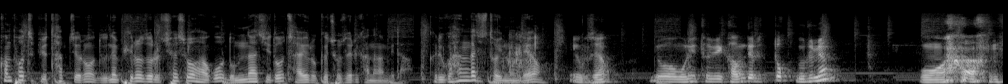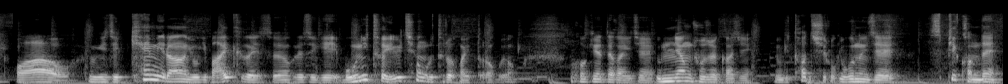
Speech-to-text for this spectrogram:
ComfortView 탑재로 눈의 피로도를 최소화하고 높낮이도 자유롭게 조절이 가능합니다 그리고 한 가지 더 있는데요 이거 보세요. 이 모니터 위 가운데를 똑 누르면 우 와 와우 여기 이제 cam이랑 여기 마이크가 있어요 그래서 이게 모니터 일체형으로 들어가 있더라고요 거기에다가 이제 음량 조절까지 여기 터치로 이거는 이제 스피커인데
